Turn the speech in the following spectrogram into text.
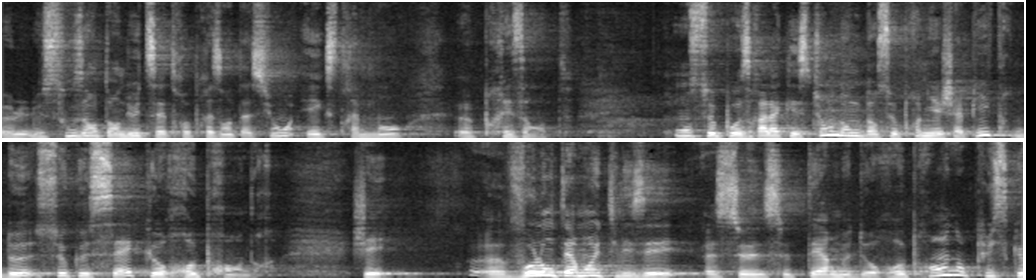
euh, le sous-entendu de cette représentation, est extrêmement euh, présente. On se posera la question donc dans ce premier chapitre de ce que c'est que reprendre. J'ai volontairement utilisé ce, ce, terme de reprendre, puisque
